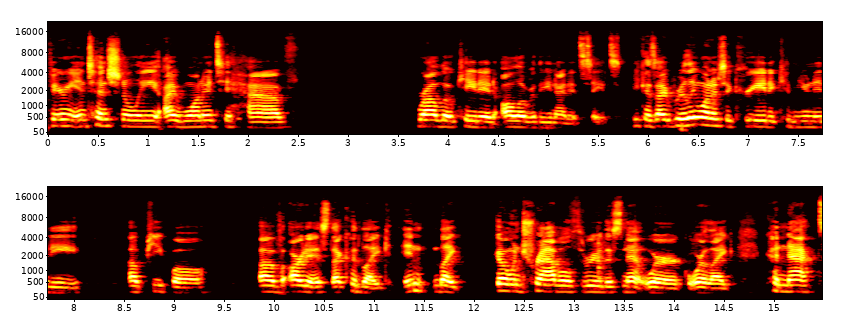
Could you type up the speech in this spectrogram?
very intentionally. I wanted to have Raw located all over the United States because I really wanted to create a community of people, of artists that could like in like go and travel through this network or like connect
